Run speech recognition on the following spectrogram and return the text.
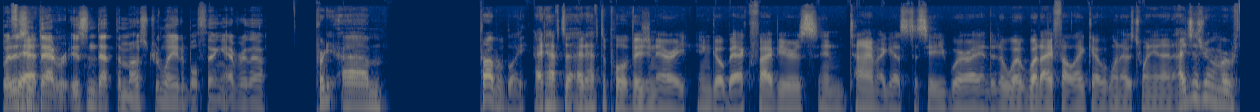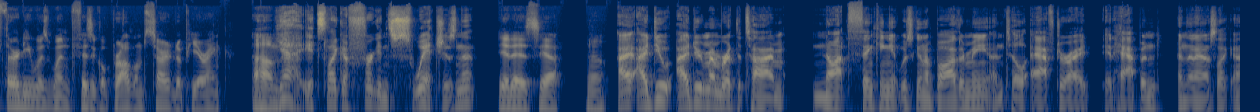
But Sad. isn't that isn't that the most relatable thing ever though? Pretty um probably. I'd have to I'd have to pull a visionary and go back 5 years in time I guess to see where I ended what, what I felt like uh, when I was 29. I just remember 30 was when physical problems started appearing. Um Yeah, it's like a friggin' switch, isn't it? it is, yeah. Yeah. I, I do I do remember at the time not thinking it was going to bother me until after I it happened, and then I was like, oh,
